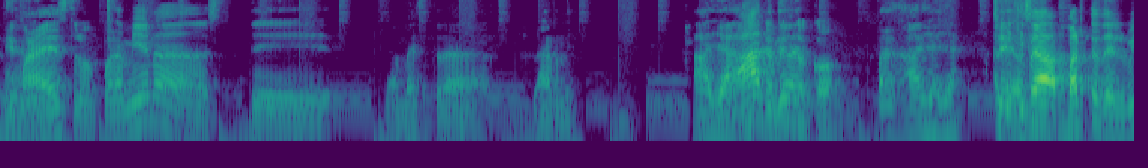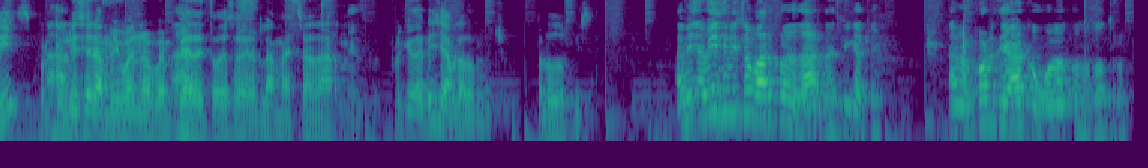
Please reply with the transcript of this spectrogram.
Tu maestro, para mí era este, la maestra Larnes. Ah, ya. Ah, que te me tocó. Ah, ya, ya. Sí, o sea, aparte de Luis, porque. Luis era muy bueno, buen pedo Ajá. y todo eso, es la maestra Darnes, güey. Porque de Luis ya he hablado mucho. Saludos, Luis. A mí, a mí se me hizo barco de Darnes, fíjate. A lo mejor llegaba con hueva con nosotros.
